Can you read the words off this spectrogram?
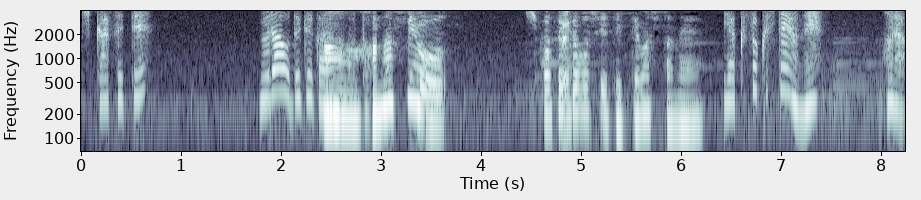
聞かせて村を出てからのこと話を聞かせてほしいって言ってましたね。約束したよねほら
